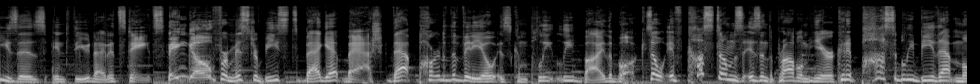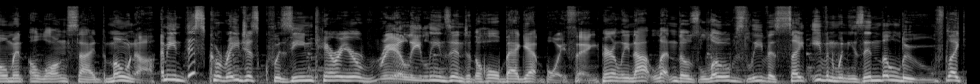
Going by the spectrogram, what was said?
cheeses into the United States. Bingo for Mr. Beast's Baguette Bash. That part of the video is completely by the book. So if customs isn't the problem here, could it possibly be that moment alongside the Mona? I mean, this courageous cuisine carrier really leans into the whole baguette boy thing, apparently not letting those loaves leave his sight even when he's in the Louvre. Like,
